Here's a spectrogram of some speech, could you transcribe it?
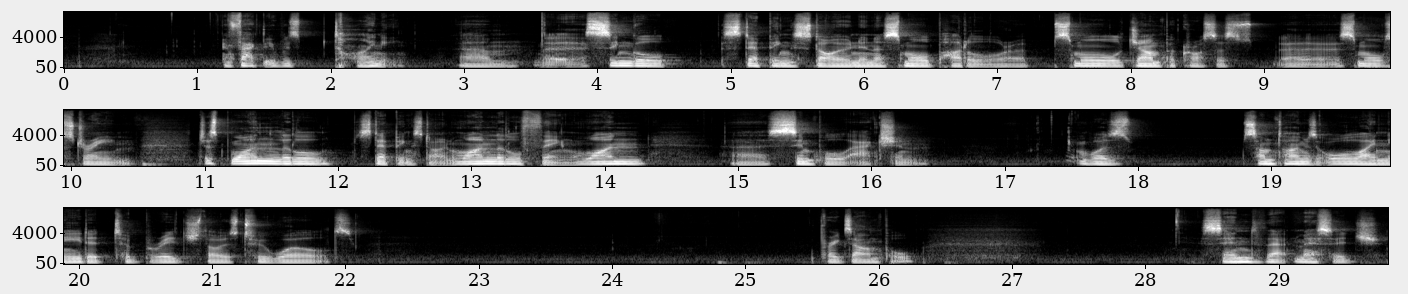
In fact, it was tiny um, a single stepping stone in a small puddle or a small jump across a, a small stream. Just one little stepping stone, one little thing, one uh, simple action was sometimes all I needed to bridge those two worlds. For example, send that message,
